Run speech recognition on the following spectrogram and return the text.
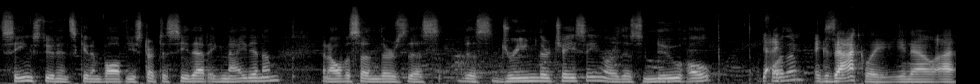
seeing students get involved, you start to see that ignite in them, and all of a sudden there's this this dream they're chasing or this new hope for e- them. Exactly. You know, uh,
